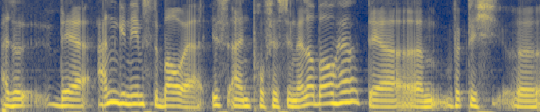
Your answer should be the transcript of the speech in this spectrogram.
also der angenehmste Bauherr ist ein professioneller Bauherr, der ähm, wirklich äh,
